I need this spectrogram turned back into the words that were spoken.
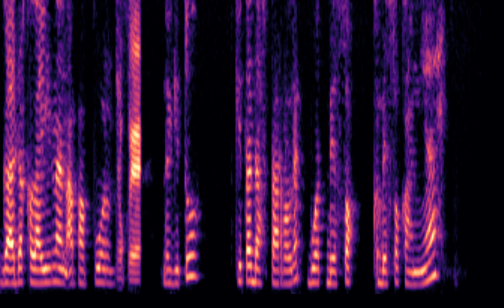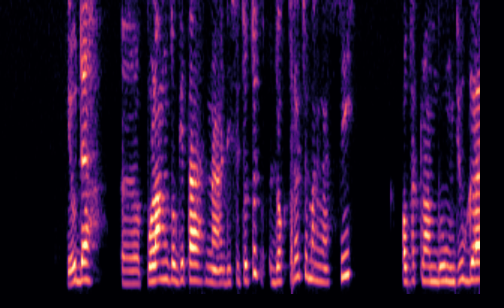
Nggak ada kelainan apa pun. Oke. Udah gitu kita daftar lab buat besok kebesokannya. Ya udah eh, pulang tuh kita. Nah di situ tuh dokternya cuma ngasih obat lambung juga,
